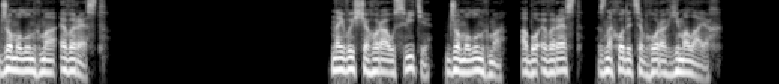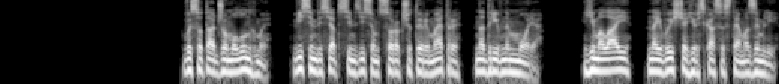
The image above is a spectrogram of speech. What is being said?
Джомолунгма Еверест. Найвища гора у світі Джомолунгма або Еверест знаходиться в горах Гімалаях. Висота Джомолунгми 87,44 метри над рівнем моря. Гімалаї найвища гірська система Землі.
